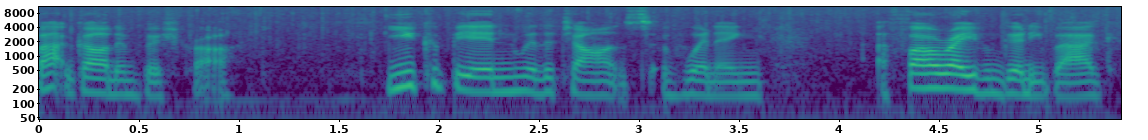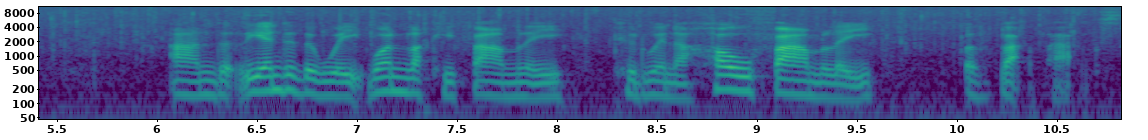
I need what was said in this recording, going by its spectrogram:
backgardenbushcraft. You could be in with a chance of winning a Fjällräven goodie bag and at the end of the week one lucky family could win a whole family of backpacks.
